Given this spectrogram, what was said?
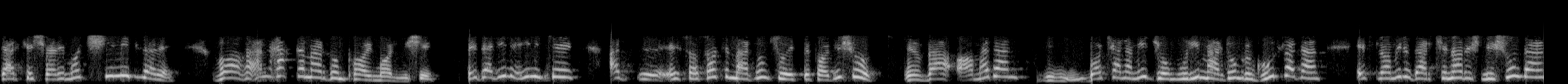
در کشور ما چی میگذره. واقعا حق مردم پایمال میشه. به دلیل اینی که از احساسات مردم سوء استفاده شد. و آمدن با کلمه جمهوری مردم رو گول زدن اسلامی رو در کنارش نشوندن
